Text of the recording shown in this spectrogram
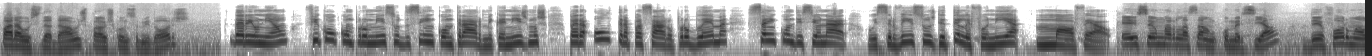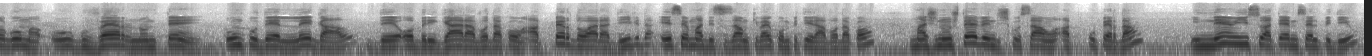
para os cidadãos, para os consumidores. Da reunião, ficou o compromisso de se encontrar mecanismos para ultrapassar o problema sem condicionar os serviços de telefonia móvel. Isso é uma relação comercial. De forma alguma, o governo não tem um poder legal de obrigar a Vodacom a perdoar a dívida. Essa é uma decisão que vai competir à Vodacom, mas não esteve em discussão o perdão e nem isso a TMCL pediu.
